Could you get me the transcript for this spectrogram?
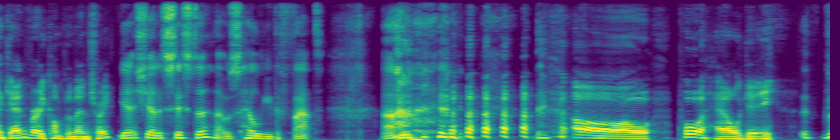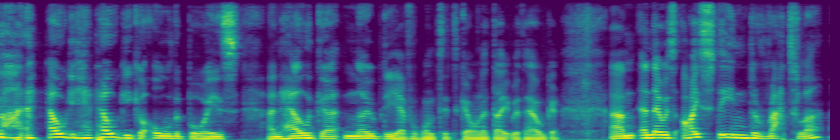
Again, very complimentary. Yeah, she had a sister. That was Helgi the Fat. Oh, poor Helgi. Helgi Helgi got all the boys, and Helga nobody ever wanted to go on a date with Helga. Um, and there was Eystein the Rattler.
